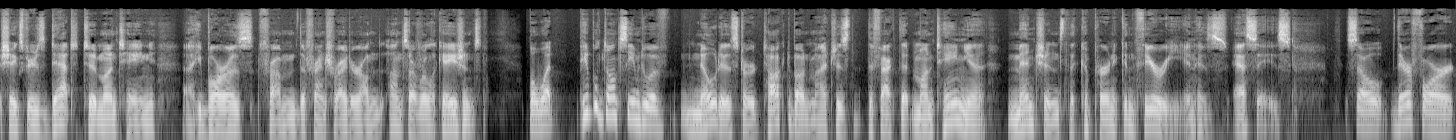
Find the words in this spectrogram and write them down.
Shakespeare's debt to Montaigne. Uh, he borrows from the French writer on, on several occasions. But what people don't seem to have noticed or talked about much is the fact that Montaigne mentions the Copernican theory in his essays. So, therefore,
